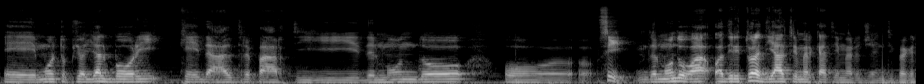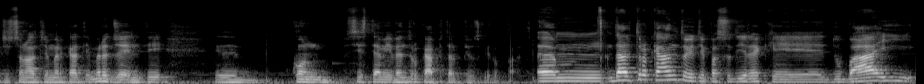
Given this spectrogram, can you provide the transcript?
e molto più agli albori che da altre parti del mondo o, sì, del mondo o addirittura di altri mercati emergenti, perché ci sono altri mercati emergenti. Eh, con sistemi venture capital più sviluppati. Um, d'altro canto io ti posso dire che Dubai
